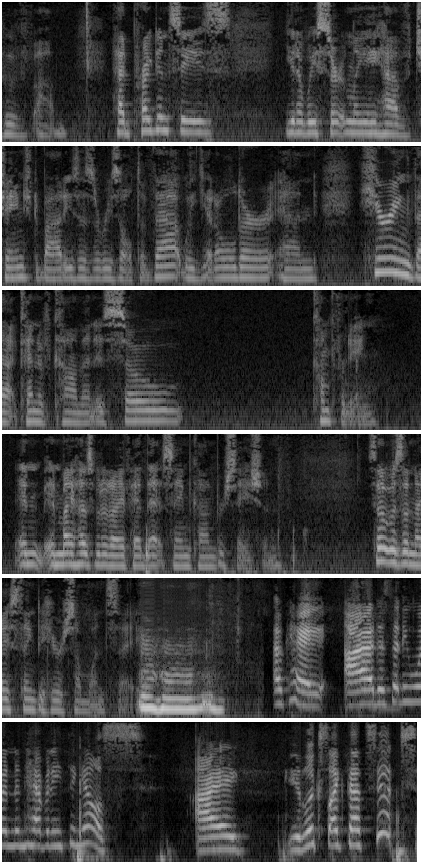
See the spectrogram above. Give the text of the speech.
who've um, had pregnancies. You know, we certainly have changed bodies as a result of that. We get older, and hearing that kind of comment is so comforting. And and my husband and I have had that same conversation. So it was a nice thing to hear someone say. Mm-hmm. Okay, uh, does anyone have anything else? I it looks like that's it.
